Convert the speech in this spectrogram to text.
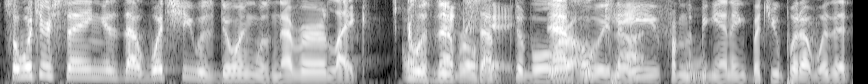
So what you're saying is that what she was doing was never like It was never okay. acceptable or Absolutely okay not. from the beginning, but you put up with it,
